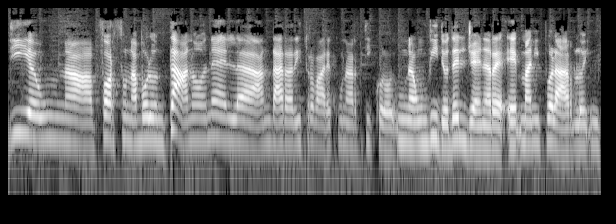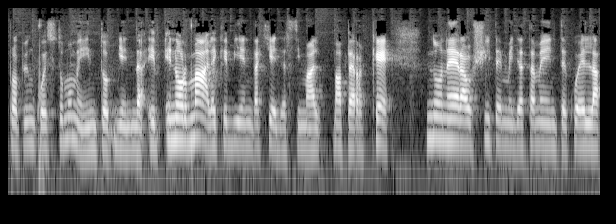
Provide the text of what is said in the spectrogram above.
di una forza, una volontà no? nel andare a ritrovare un articolo, una, un video del genere e manipolarlo in, proprio in questo momento. Da, è, è, normale che viene da chiedersi ma, ma perché? non era uscita immediatamente quella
